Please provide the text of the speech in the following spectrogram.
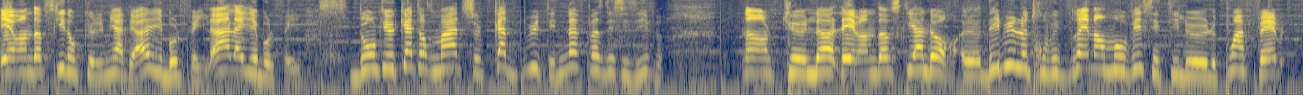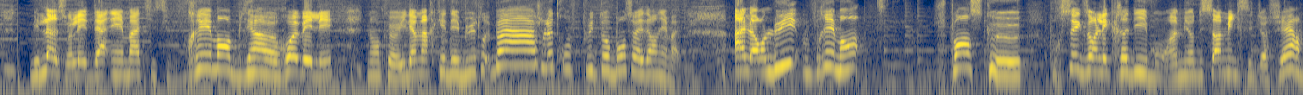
Et Lewandowski, donc le mien, ah, il est ball fail. Ah là, il est ball fail. Donc 14 matchs, 4 buts et 9 passes décisives. Donc là, Lewandowski, alors, euh, début, je le trouvais vraiment mauvais, c'était le, point faible. Mais là, sur les derniers matchs, il s'est vraiment bien euh, rebellé. Donc, euh, il a marqué des buts. Bah, je le trouve plutôt bon sur les derniers matchs. Alors, lui, vraiment, je pense que pour ceux qui ont les crédits, bon, 1 million 000, c'est déjà cher.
